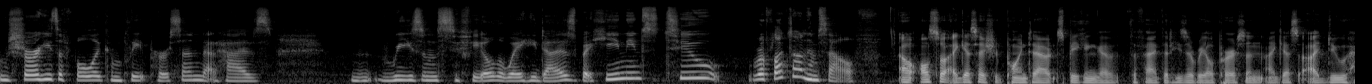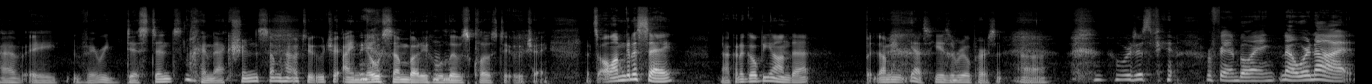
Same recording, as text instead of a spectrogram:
am sure he's a fully complete person that has reasons to feel the way he does, but he needs to reflect on himself. Oh, also, I guess I should point out, speaking of the fact that he's a real person, I guess I do have a very distant connection somehow to Uche. I know somebody who lives close to Uche. That's all I'm going to say. Not going to go beyond that. But I mean, yes, he is a real person. Uh, We're just we're fanboying. No, we're not.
